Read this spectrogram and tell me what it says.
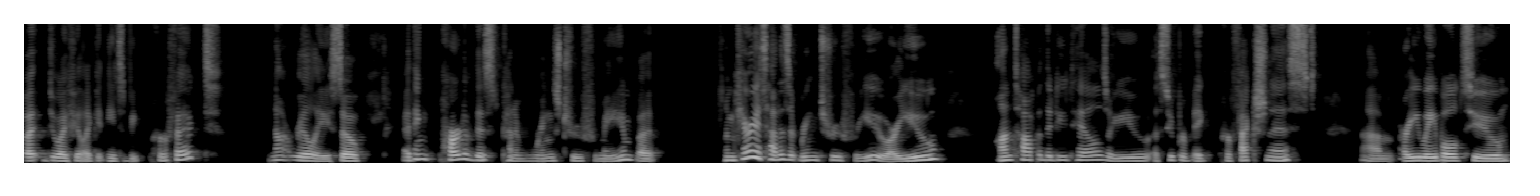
But do I feel like it needs to be perfect? Not really. So I think part of this kind of rings true for me, but I'm curious, how does it ring true for you? Are you on top of the details? Are you a super big perfectionist? Um, are you able to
